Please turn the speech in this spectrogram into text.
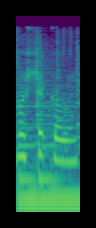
Hoşçakalın.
